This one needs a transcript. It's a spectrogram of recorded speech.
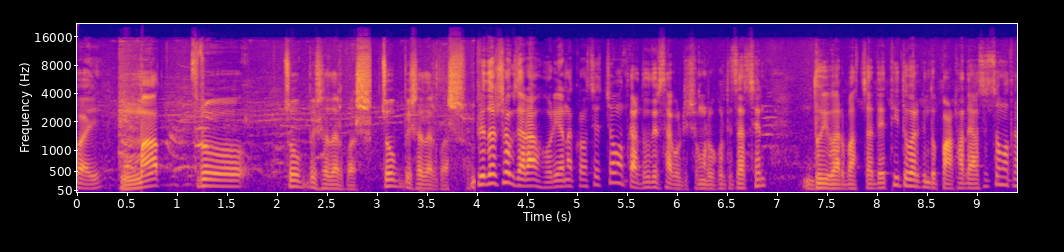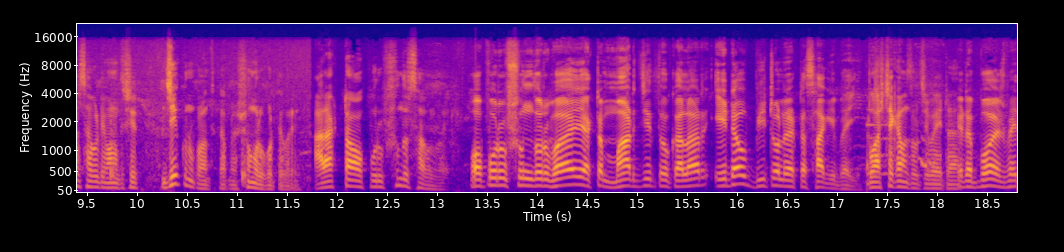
ভাই মাত্র চব্বিশ হাজার পাঁচশো চব্বিশ হাজার পাঁচশো। প্রিয় দর্শক যারা হরিয়ানা ক্রসের চমৎকার দুধের ছাগলটি সংগ্রহ করতে চাচ্ছেন দুইবার বাচ্চা দিয়ে তৃতীয়বার কিন্তু পাঠা দেওয়া আছে চমৎকার ছাগলটি বাংলাদেশের যে কোনো প্রান্ত থেকে আপনারা সংগ্রহ করতে পারেন। আর একটা অপরূপ সুন্দর ছাগল ভাই। অপরূপ সুন্দর ভাই একটা মার্জিত কালার এটাও বিটলের একটা সাগি ভাই। বয়সটা কেমন চলছে ভাই এটা? এটা বয়স ভাই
